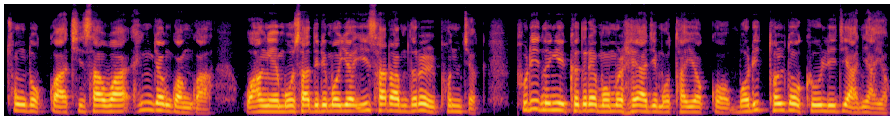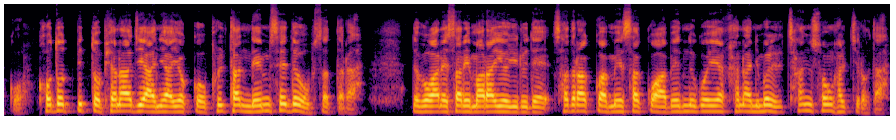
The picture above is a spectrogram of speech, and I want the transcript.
총독과 지사와 행정관과 왕의 모사들이 모여 이 사람들을 본즉 불이 능히 그들의 몸을 해하지 못하였고 머리털도 그을리지 아니하였고 겉옷빛도 변하지 아니하였고 불탄 냄새도 없었더라. 느부갓네살이 말하여 이르되 사드락과 메삭과 아벤누고의 하나님을 찬송할지로다.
